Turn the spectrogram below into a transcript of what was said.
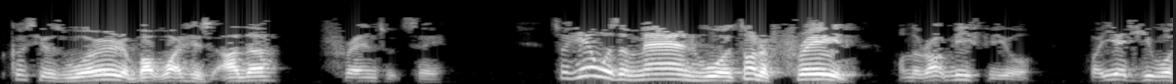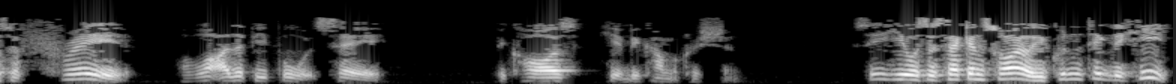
Because he was worried about what his other friends would say. So here was a man who was not afraid on the rugby field, but yet he was afraid of what other people would say because he had become a Christian. See, he was a second soil. He couldn't take the heat.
